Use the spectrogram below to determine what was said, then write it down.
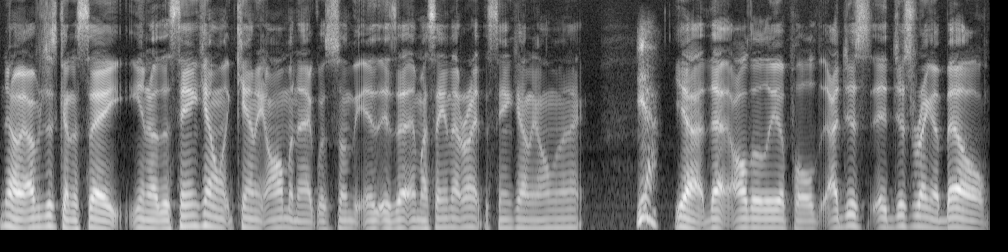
No, I was just gonna say, you know, the Sand County Almanac was something. Is, is that? Am I saying that right? The Sand County Almanac. Yeah. Yeah, that Aldo Leopold. I just it just rang a bell.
